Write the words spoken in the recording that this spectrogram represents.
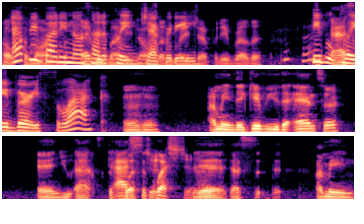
Oh, Everybody come on. knows how to Everybody play knows how to play Jeopardy. Jeopardy, brother. People Ask- play very slack. Mm-hmm. I mean, they give you the answer, and you ask the question. Ask the question. question, right? Yeah, that's. The, the- I mean,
